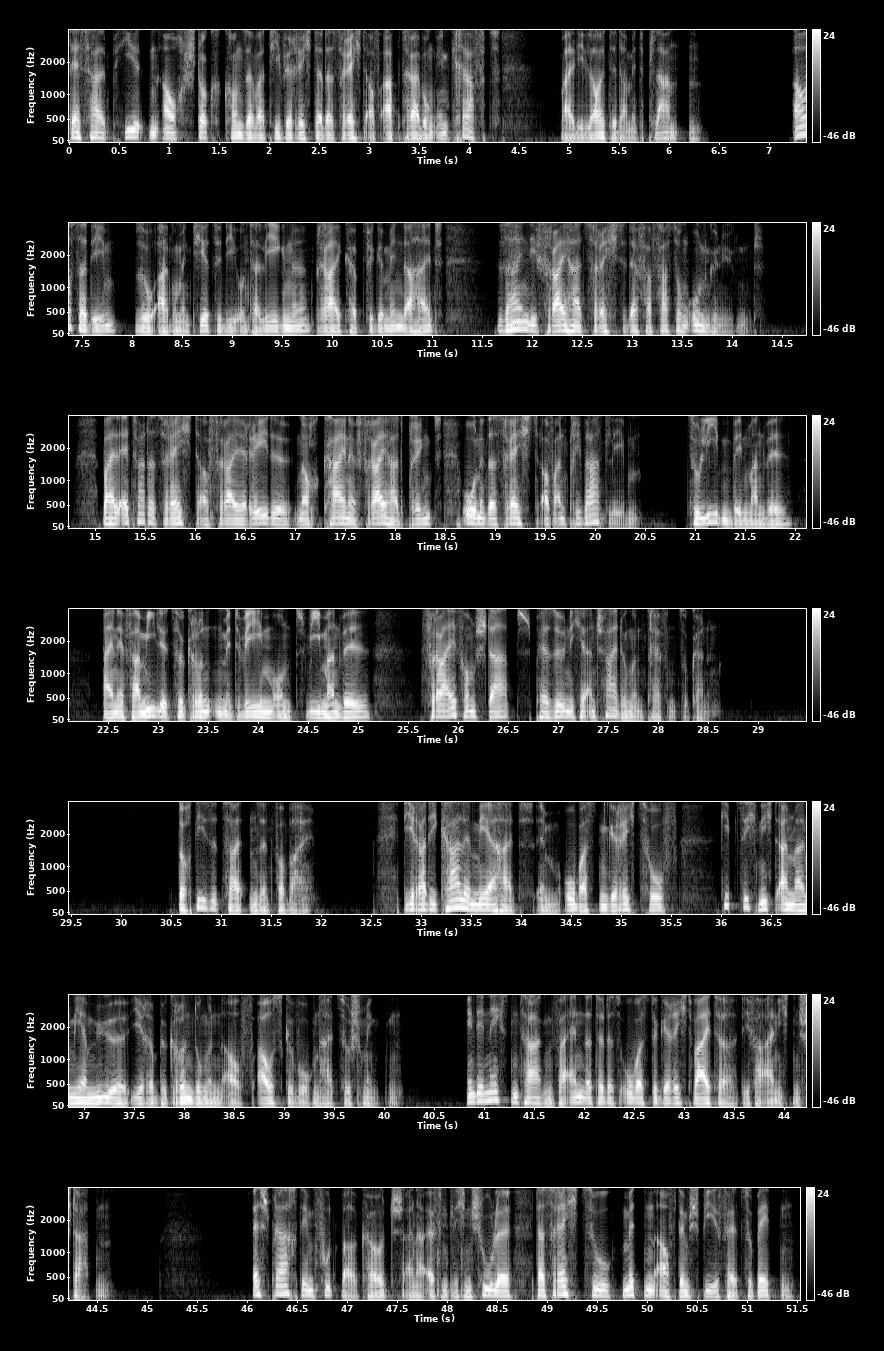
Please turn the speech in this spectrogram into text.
Deshalb hielten auch stockkonservative Richter das Recht auf Abtreibung in Kraft, weil die Leute damit planten. Außerdem, so argumentierte die unterlegene, dreiköpfige Minderheit, seien die Freiheitsrechte der Verfassung ungenügend. Weil etwa das Recht auf freie Rede noch keine Freiheit bringt, ohne das Recht auf ein Privatleben. Zu lieben, wen man will, eine Familie zu gründen, mit wem und wie man will, frei vom Staat persönliche Entscheidungen treffen zu können. Doch diese Zeiten sind vorbei. Die radikale Mehrheit im obersten Gerichtshof gibt sich nicht einmal mehr Mühe, ihre Begründungen auf Ausgewogenheit zu schminken. In den nächsten Tagen veränderte das oberste Gericht weiter die Vereinigten Staaten. Es sprach dem Footballcoach einer öffentlichen Schule das Recht zu, mitten auf dem Spielfeld zu beten.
